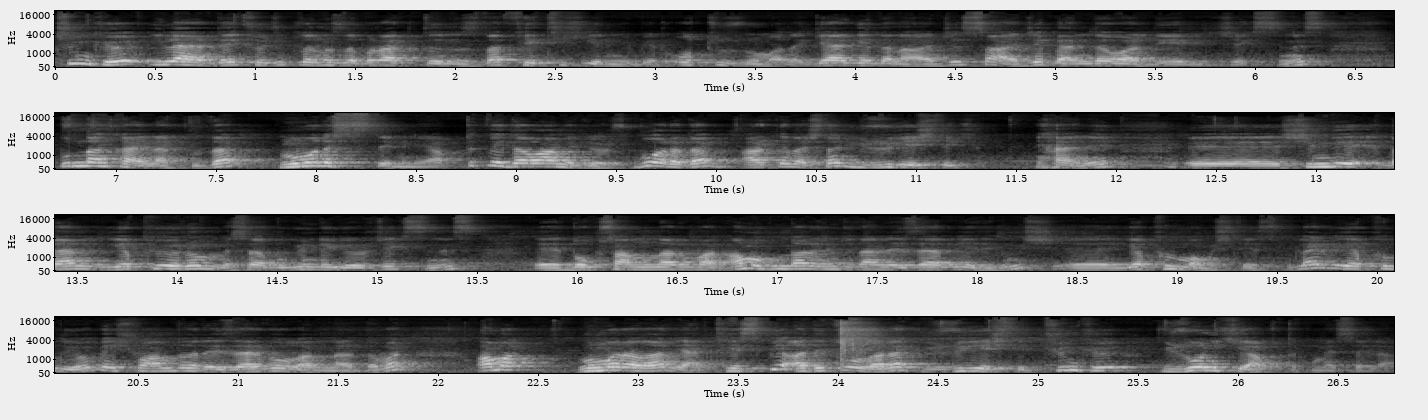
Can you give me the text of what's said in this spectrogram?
Çünkü ileride çocuklarınıza bıraktığınızda Fetih 21, 30 numara gergeden ağacı sadece bende var diyebileceksiniz. Bundan kaynaklı da numara sistemini yaptık ve devam ediyoruz. Bu arada arkadaşlar yüzü geçtik. Yani e, şimdi ben yapıyorum mesela bugün de göreceksiniz e, 90'lılar var ama bunlar önceden rezerve edilmiş e, yapılmamış tespihler ve yapılıyor ve şu anda da rezerve olanlar da var. Ama numaralar yani tespih adeti olarak yüzü geçtik. Çünkü 112 yaptık mesela.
